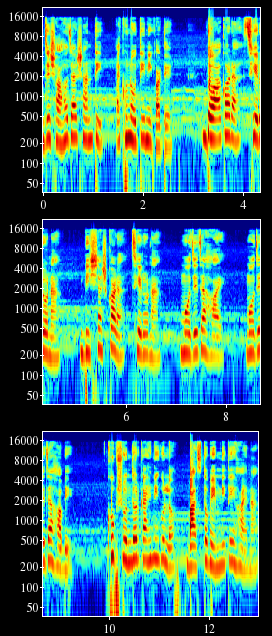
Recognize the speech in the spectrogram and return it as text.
যে সহজ আর শান্তি এখন অতি নিকটে। দোয়া করা ছেড়ো না। বিশ্বাস করা ছেড়ো না। মজেজা হয় মজেজা হবে। খুব সুন্দর কাহিনীগুলো বাস্তব এমনিতেই হয় না।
